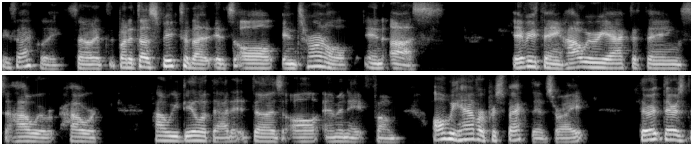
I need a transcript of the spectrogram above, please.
exactly. So it's but it does speak to that it's all internal in us. Everything how we react to things how we're how we're how we deal with that it does all emanate from all we have are perspectives right? There there's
